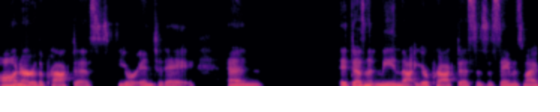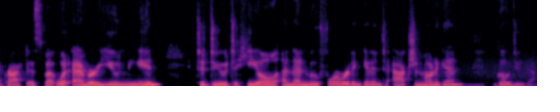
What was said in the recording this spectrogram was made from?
honor the practice you're in today. And it doesn't mean that your practice is the same as my practice, but whatever you need to do to heal and then move forward and get into action mode again, go do that.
